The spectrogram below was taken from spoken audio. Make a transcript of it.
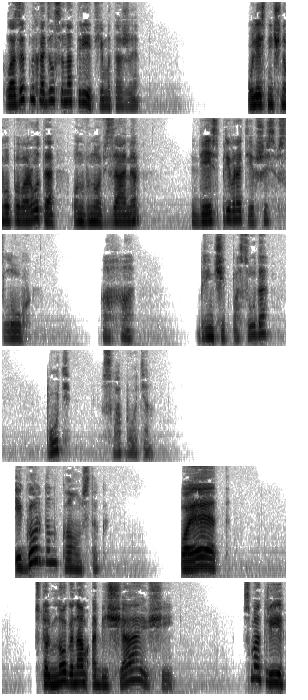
Клозет находился на третьем этаже. У лестничного поворота он вновь замер, весь превратившись в слух. Ага, бринчит посуда, путь свободен. И Гордон Комсток, поэт, столь много нам обещающий, смотри,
